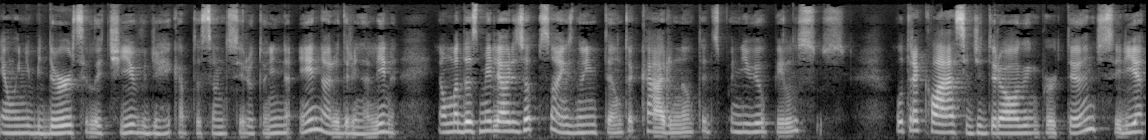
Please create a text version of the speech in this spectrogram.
é um inibidor seletivo de recaptação de serotonina e noradrenalina, é uma das melhores opções, no entanto, é caro, não está disponível pelo SUS. Outra classe de droga importante seria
